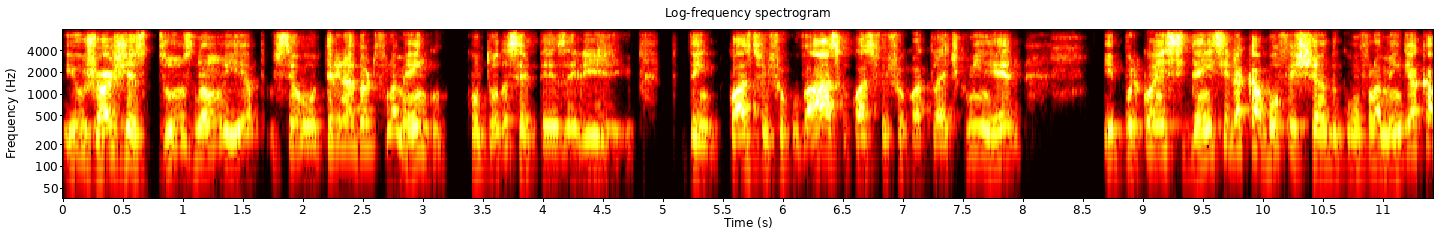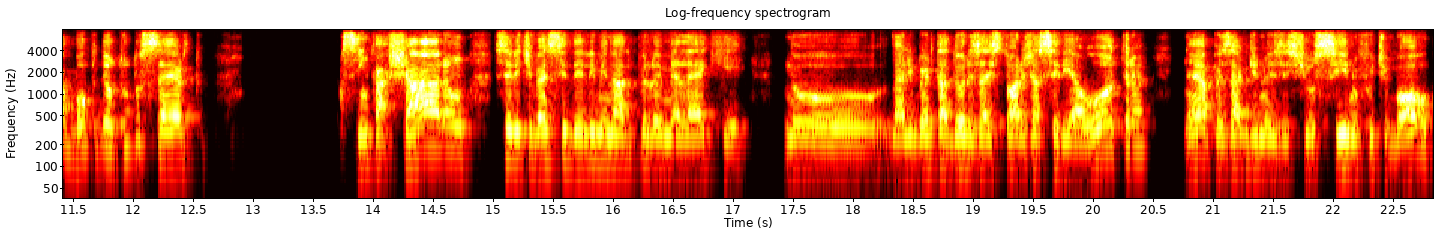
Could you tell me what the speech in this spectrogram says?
E o Jorge Jesus não ia ser o treinador do Flamengo, com toda certeza. Ele tem quase fechou com o Vasco, quase fechou com o Atlético Mineiro. E por coincidência ele acabou fechando com o Flamengo e acabou que deu tudo certo se encaixaram. Se ele tivesse sido eliminado pelo Emelec no, na Libertadores, a história já seria outra, né? apesar de não existir o si no futebol,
